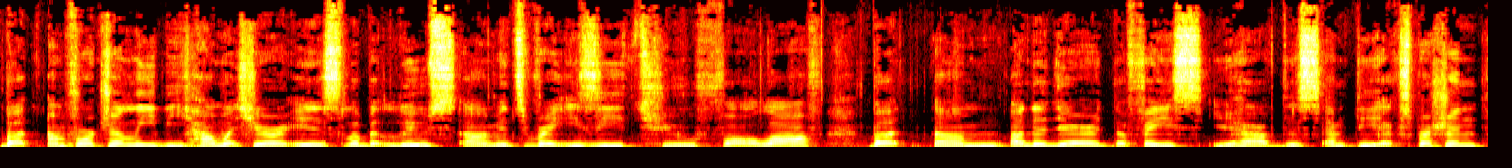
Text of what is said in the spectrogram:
But unfortunately the helmet here is a little bit loose. Um, it's very easy to fall off. But um, under there the face you have this empty expression.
